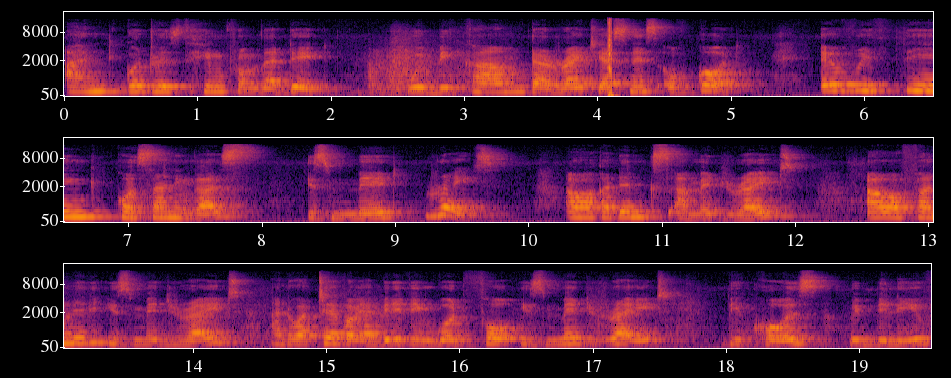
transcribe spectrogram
and God raised him from the dead, we become the righteousness of God. Everything concerning us is made right. Our academics are made right. Our family is made right. And whatever we are believing God for is made right because we believe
